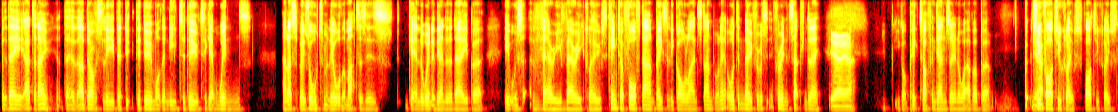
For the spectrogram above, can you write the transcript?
but they, I don't know. They're, they're obviously they're do, they're doing what they need to do to get wins, and I suppose ultimately all that matters is getting the win at the end of the day. But it was very very close. Came to a fourth down, basically goal line stand, wasn't it? Or didn't know if it for for interception, didn't yeah yeah he? You got picked off in the end zone or whatever, but too Yeah. far too close, far too close.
